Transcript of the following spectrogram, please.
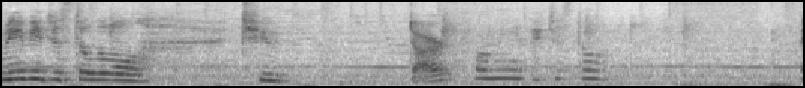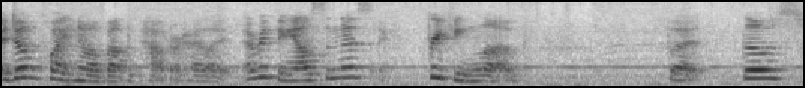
maybe just a little too dark for me. I just don't, I don't quite know about the powder highlight. Everything else in this, I freaking love. But those,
